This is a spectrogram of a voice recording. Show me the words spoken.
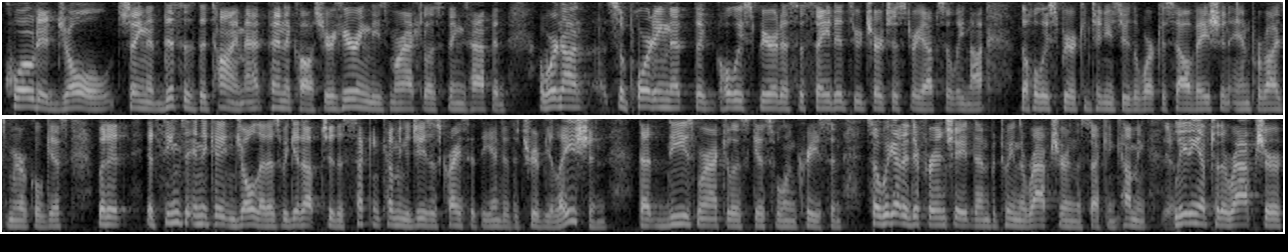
quoted Joel saying that this is the time at Pentecost. You're hearing these miraculous things happen. We're not supporting that the Holy Spirit has cessated through church history. Absolutely not. The Holy Spirit continues to do the work of salvation and provides miracle gifts. But it, it seems to indicate in Joel that as we get up to the second coming of Jesus Christ at the end of the tribulation, that these miraculous gifts will increase. And so we got to differentiate then between the rapture and the second coming. Yes. Leading up to the rapture,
